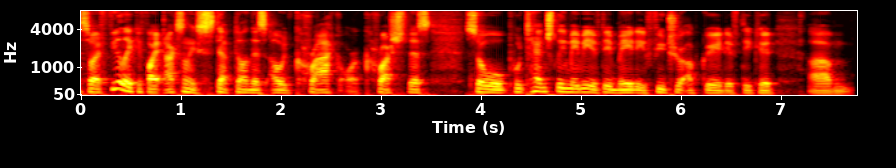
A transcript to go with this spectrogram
so i feel like if i accidentally stepped on this i would crack or crush this so potentially maybe if they made a future upgrade if they could um,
